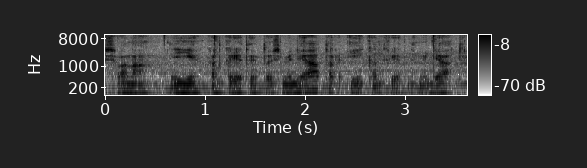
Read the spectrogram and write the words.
ось вона є конкретний тобто медіатор і конкретний медіатор.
